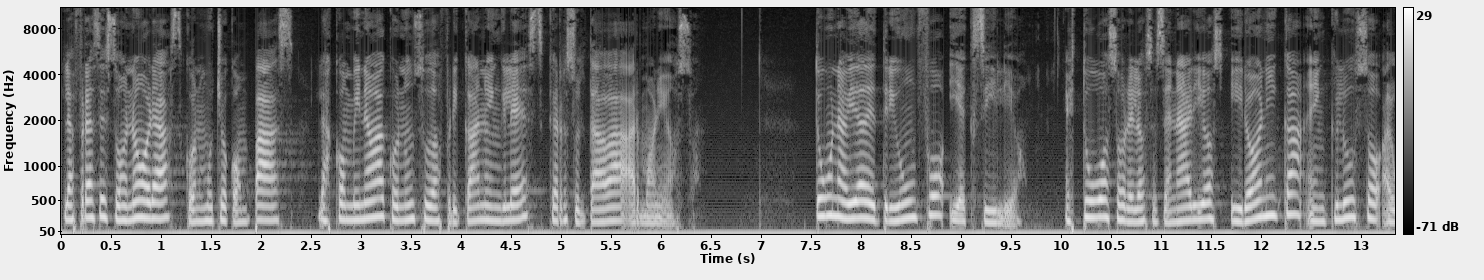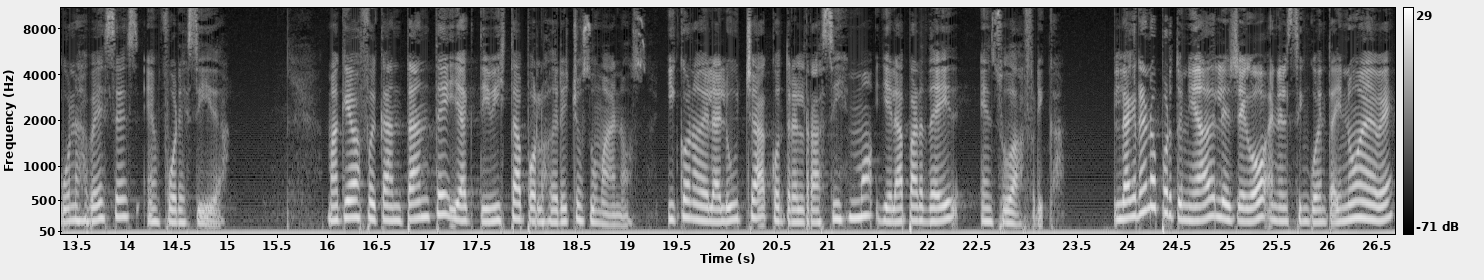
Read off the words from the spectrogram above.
Las frases sonoras, con mucho compás, las combinaba con un sudafricano inglés que resultaba armonioso. Tuvo una vida de triunfo y exilio. Estuvo sobre los escenarios irónica e incluso algunas veces enfurecida. Makeba fue cantante y activista por los derechos humanos, ícono de la lucha contra el racismo y el apartheid en Sudáfrica. La gran oportunidad le llegó en el 59,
